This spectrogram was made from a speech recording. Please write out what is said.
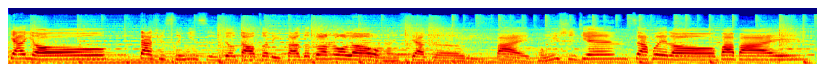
加油！大学史密斯就到这里告个段落了，我们下个礼拜同一时间再会喽，拜拜。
